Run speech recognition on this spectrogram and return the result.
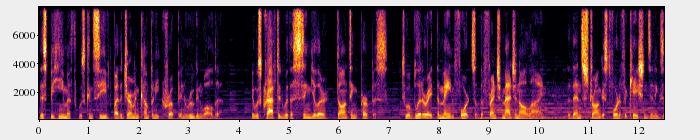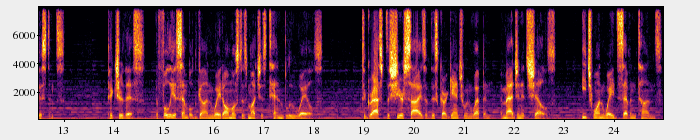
this behemoth was conceived by the German company Krupp in Rügenwalde. It was crafted with a singular, daunting purpose, to obliterate the main forts of the French Maginot Line, the then strongest fortifications in existence. Picture this, the fully assembled gun weighed almost as much as 10 blue whales. To grasp the sheer size of this gargantuan weapon, imagine its shells. Each one weighed 7 tons,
